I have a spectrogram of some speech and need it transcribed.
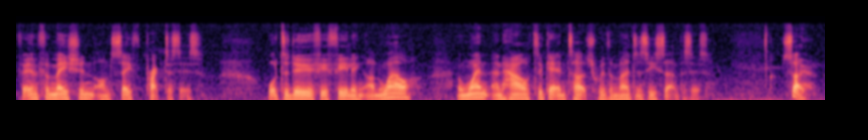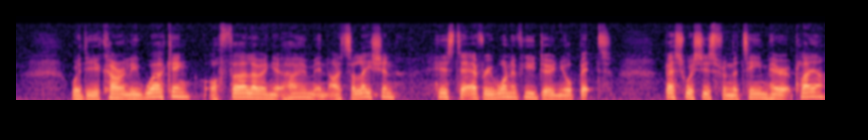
for information on safe practices, what to do if you're feeling unwell, and when and how to get in touch with emergency services. So, whether you're currently working or furloughing at home in isolation, here's to every one of you doing your bit. Best wishes from the team here at Play3r.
